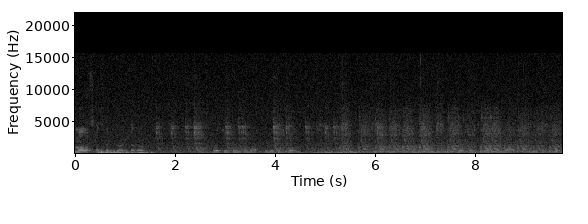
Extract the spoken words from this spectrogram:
Mormons kannst du weg Droideka laufen. Red team turns to watch and you just form. Red team turns to watch and you just form.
